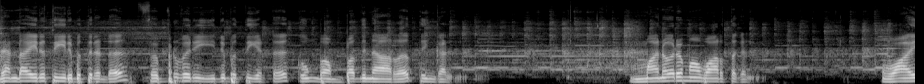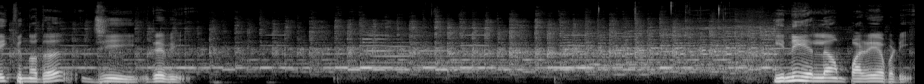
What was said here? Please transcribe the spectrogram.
രണ്ടായിരത്തി ഇരുപത്തിരണ്ട് ഫെബ്രുവരി ഇരുപത്തിയെട്ട് കുംഭം പതിനാറ് തിങ്കൾ. മനോരമ വാർത്തകൾ. വായിക്കുന്നത് ജി. രവി. ഇനിയെല്ലാം പഴയപടി.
